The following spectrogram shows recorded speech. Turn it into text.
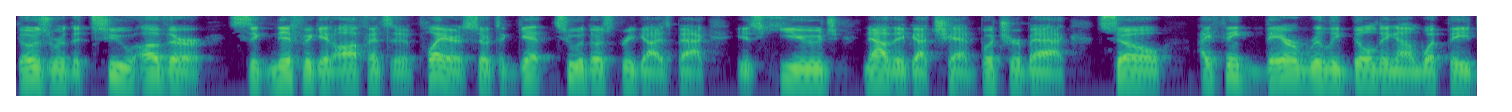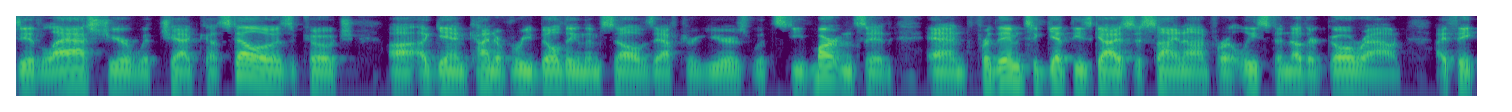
Those were the two other significant offensive players. So to get two of those three guys back is huge. Now they've got Chad Butcher back. So I think they're really building on what they did last year with Chad Costello as a coach. Uh, again, kind of rebuilding themselves after years with Steve Martinson. And for them to get these guys to sign on for at least another go round, I think,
